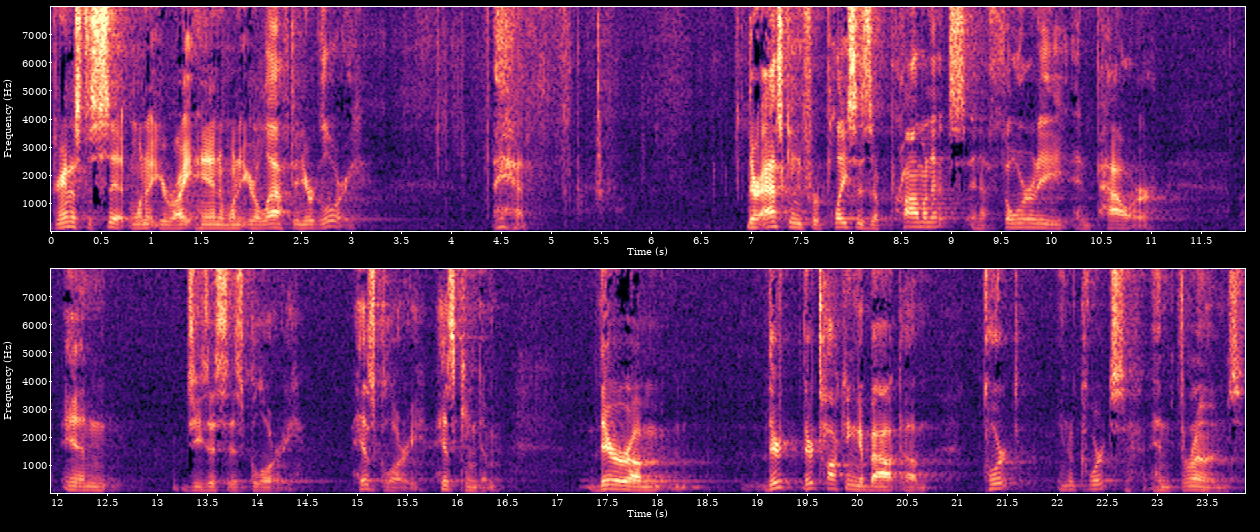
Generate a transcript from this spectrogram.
Grant us to sit one at your right hand and one at your left in your glory. Man, they're asking for places of prominence and authority and power in Jesus' glory, his glory, his kingdom. They're, um, they're, they're talking about um, court, you know, courts and thrones,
